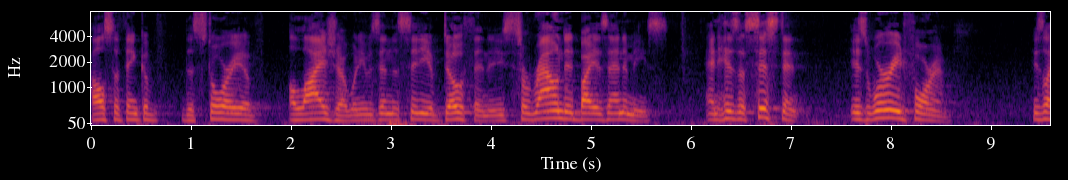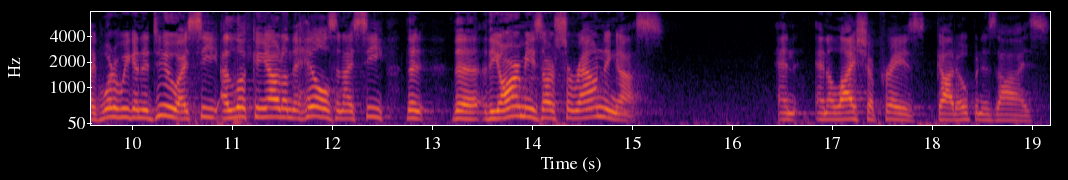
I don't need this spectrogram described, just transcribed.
I also think of the story of Elijah when he was in the city of Dothan, and he's surrounded by his enemies, and his assistant is worried for him. He's like, What are we going to do? I see, I'm looking out on the hills, and I see that the, the armies are surrounding us. And, and Elisha prays, God, open his eyes.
